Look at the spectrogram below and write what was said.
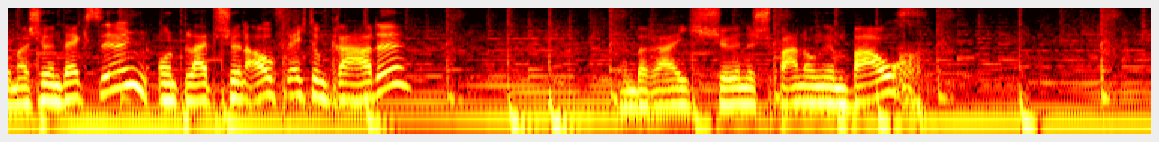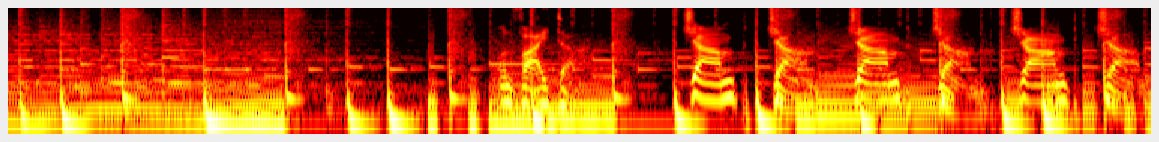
Immer schön wechseln und bleib schön aufrecht und gerade. Im Bereich schöne Spannung im Bauch. Und weiter. Jump, jump, jump, jump, jump, jump.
